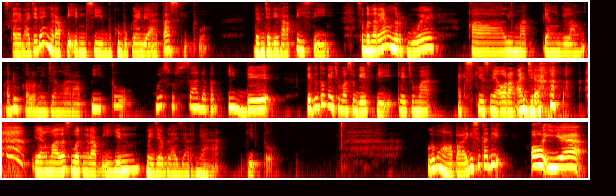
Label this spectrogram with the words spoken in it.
sekalian aja deh ngerapiin si buku-buku yang di atas gitu. Dan jadi rapi sih. Sebenarnya menurut gue kalimat yang bilang aduh kalau meja nggak rapi itu gue susah dapat ide. Itu tuh kayak cuma sugesti kayak cuma excuse-nya orang aja yang males buat ngerapihin meja belajarnya gitu. Gue mau ngomong apa lagi sih tadi? Oh iya.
